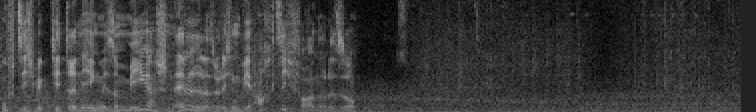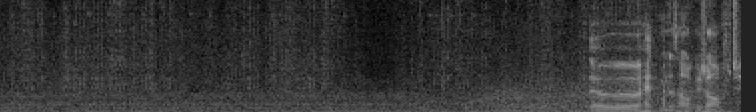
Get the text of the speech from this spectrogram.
50 wirkt hier drin irgendwie so mega schnell. Als würde ich irgendwie 80 fahren oder so. So, hätte man das auch geschafft.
